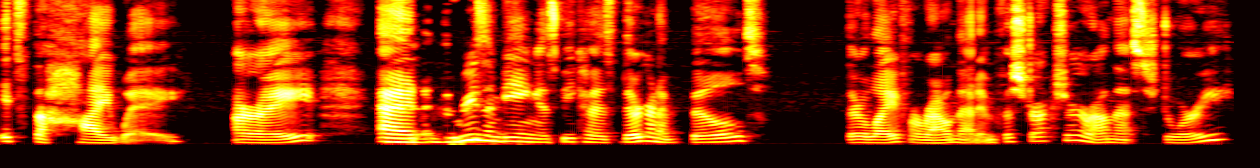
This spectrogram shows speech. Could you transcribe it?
it's the highway. All right. And mm-hmm. the reason being is because they're going to build their life around that infrastructure, around that story.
